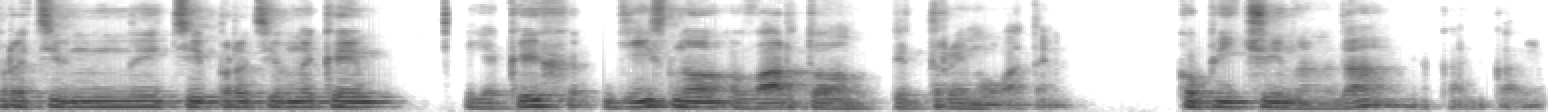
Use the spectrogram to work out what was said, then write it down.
працівниці, працівники, яких дійсно варто підтримувати. Копійчиною, да? Яка каже.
